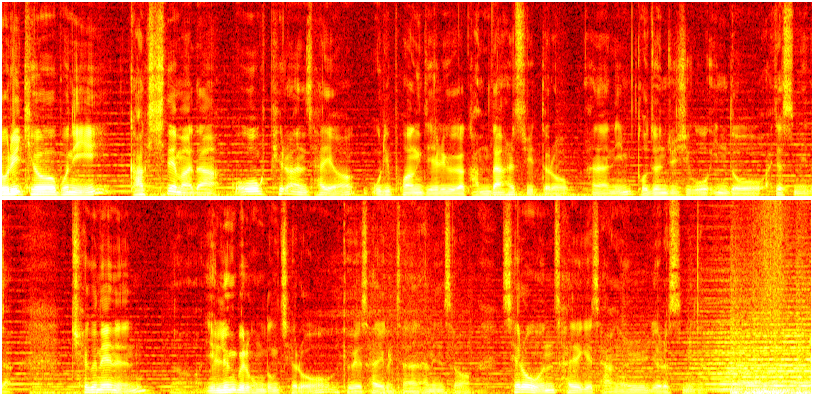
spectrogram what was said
돌이켜 보니 각 시대마다 꼭 필요한 사역 우리 포항제일교회가 감당할 수 있도록 하나님 도전 주시고 인도하셨습니다. 최근에는 어, 연령별 공동체로 교회 사역을 전환하면서 새로운 사역의 장을 열었습니다.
